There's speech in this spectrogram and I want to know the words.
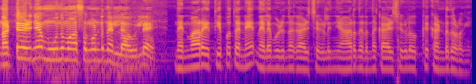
നട്ടു കഴിഞ്ഞാൽ മൂന്ന് മാസം കൊണ്ട് നെല്ലാവും അല്ലേ? നെന്മാറ എത്തിയപ്പോൾ തന്നെ നിലമുഴുന്ന കാഴ്ചകളും ഞാറ് നടന്ന കാഴ്ചകളും ഒക്കെ കണ്ടു തുടങ്ങി.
